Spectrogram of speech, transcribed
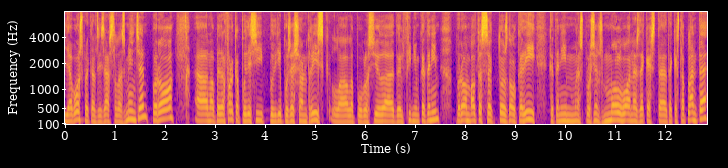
llavors perquè els isars se les mengen, però eh, en el Pedrafort que podessi, podria posar això en risc la, la població de delfínium que tenim, però en altres sectors del Cadí, que tenim unes poblacions molt bones d'aquesta planta,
